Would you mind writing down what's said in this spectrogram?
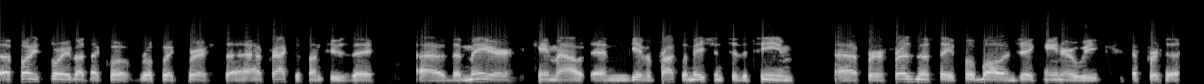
a funny story about that quote, real quick. First, uh, I practiced on Tuesday uh, the mayor came out and gave a proclamation to the team uh, for Fresno State football and Jake Haener week for the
